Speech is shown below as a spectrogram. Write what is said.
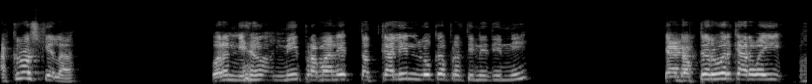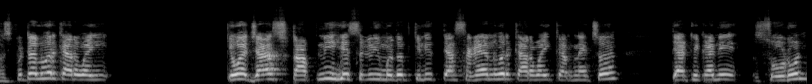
आक्रोश केला. पण नेहमीप्रमाणे तत्कालीन लोकप्रतिनिधींनी त्या डॉक्टरवर कारवाई हॉस्पिटलवर कारवाई किंवा ज्या स्टाफनी हे सगळी मदत केली त्या सगळ्यांवर कारवाई करण्याचं त्या ठिकाणी सोडून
